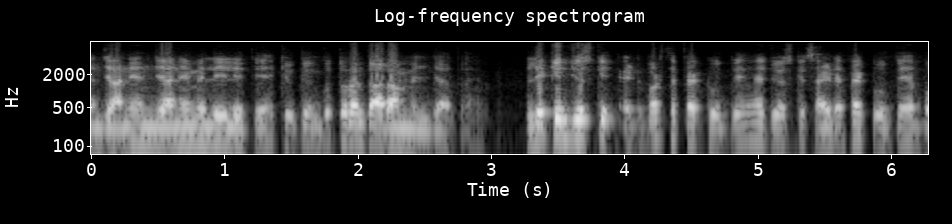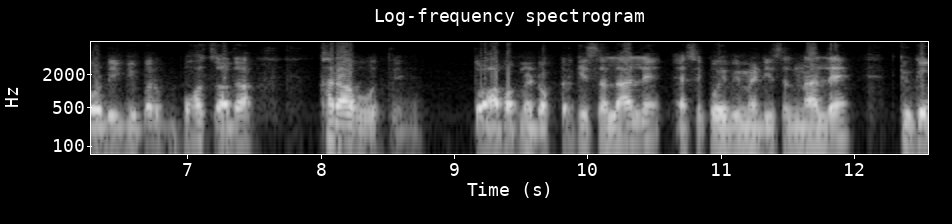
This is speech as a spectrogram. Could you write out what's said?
अनजाने अनजाने में ले लेते हैं क्योंकि उनको तुरंत आराम मिल जाता है। लेकिन जो इसके एडवर्स इफ़ेक्ट होते हैं, जो इसके साइड इफ़ेक्ट होते हैं बॉडी के ऊपर बहुत ज़्यादा खराब होते हैं। तो आप अपने डॉक्टर की सलाह लें, ऐसे कोई भी मेडिसिन ना लें, क्योंकि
